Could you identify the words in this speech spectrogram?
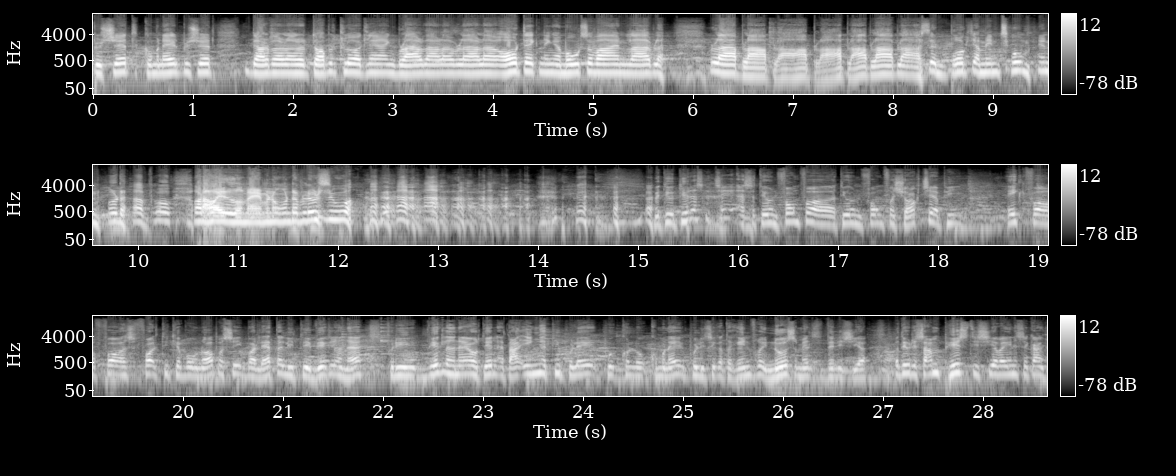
budget, kommunalbudget, der er dobbeltklorerklæring, bla bla bla bla, overdækning af motorvejen, bla bla bla bla bla bla bla bla bla, så brugte jeg mine to minutter på, og der var med med nogen, der blev sur. Men det er jo det, der skal til. Altså, det er jo en form for, det er jo en form for chokterapi. Ikke for, for at folk de kan vågne op og se, hvor latterligt det i virkeligheden er. Fordi virkeligheden er jo den, at der er ingen af de kommunalpolitikere, der kan indfri noget som helst af det, de siger. Og det er jo det samme pis, de siger hver eneste gang.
